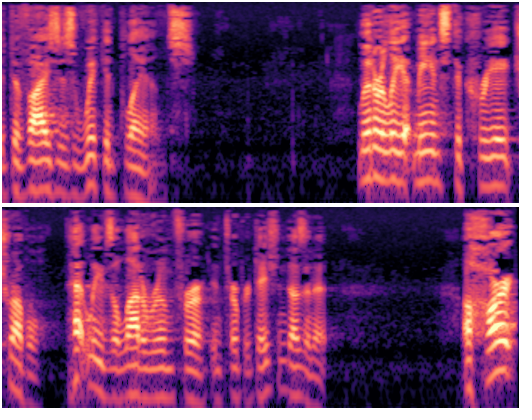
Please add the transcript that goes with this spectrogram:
that devises wicked plans. Literally, it means to create trouble. That leaves a lot of room for interpretation, doesn't it? A heart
